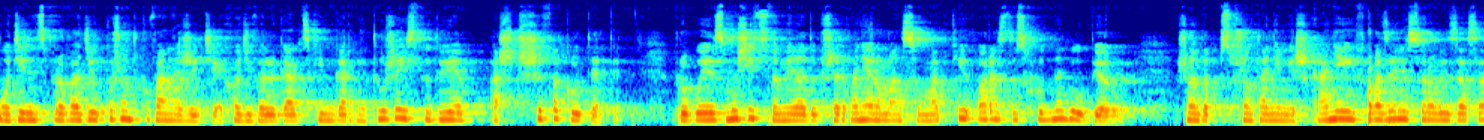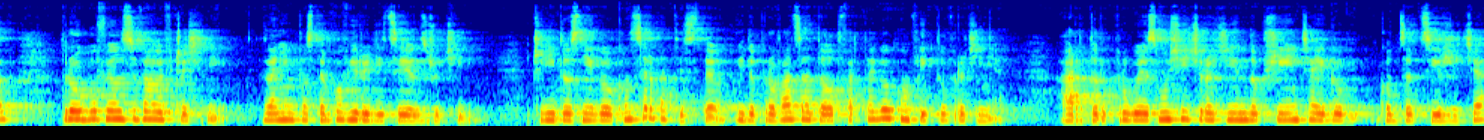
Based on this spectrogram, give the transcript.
Młodzieniec prowadzi uporządkowane życie, chodzi w eleganckim garniturze i studiuje aż trzy fakultety. Próbuje zmusić Stomila do przerwania romansu matki oraz do schludnego ubioru. Żąda posprzątania mieszkania i wprowadzenia surowych zasad, które obowiązywały wcześniej, zanim postępowi rodzice je odrzucili. Czyni to z niego konserwatystę i doprowadza do otwartego konfliktu w rodzinie. Arthur próbuje zmusić rodzinę do przyjęcia jego koncepcji życia,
